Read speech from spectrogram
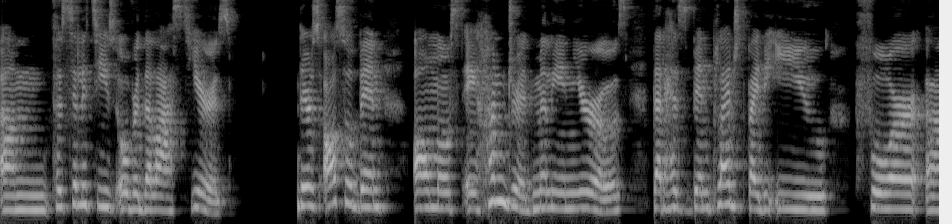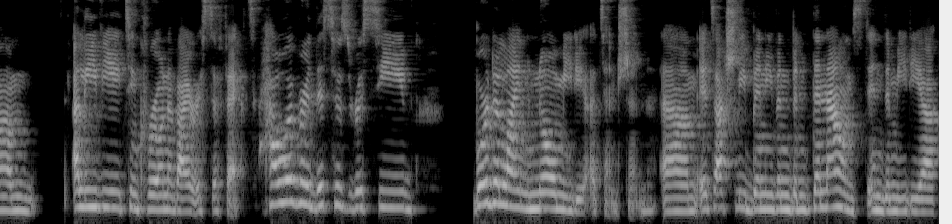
um, facilities over the last years. There's also been almost a hundred million euros that has been pledged by the EU for um, alleviating coronavirus effects. However, this has received borderline no media attention. Um, it's actually been even been denounced in the media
